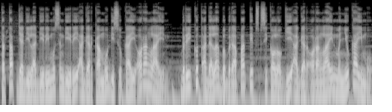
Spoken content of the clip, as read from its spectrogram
Tetap jadilah dirimu sendiri agar kamu disukai orang lain. Berikut adalah beberapa tips psikologi agar orang lain menyukaimu.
